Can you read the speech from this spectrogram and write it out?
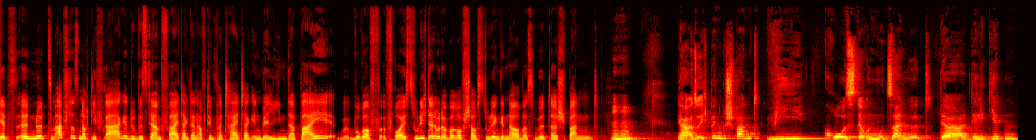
Jetzt äh, nur zum Abschluss noch die Frage, du bist ja am Freitag dann auf dem Parteitag in Berlin dabei. Worauf freust du dich denn oder worauf schaust du denn genau? Was wird da spannend? Mhm. Ja, also ich bin gespannt, wie groß der Unmut sein wird der Delegierten,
